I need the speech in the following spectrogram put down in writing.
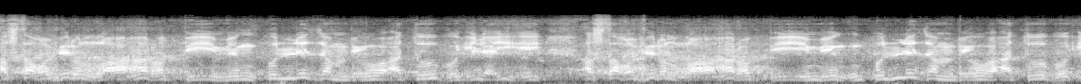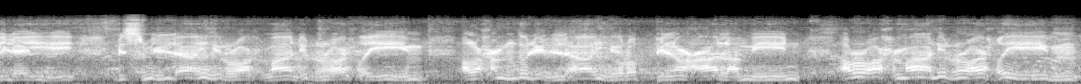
أستغفر الله ربي من كل ذنب وأتوب إليه. أستغفر الله ربي من كل ذنب وأتوب إليه. بسم الله الرحمن الرحيم. الحمد لله رب العالمين. الرحمن الرحيم.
